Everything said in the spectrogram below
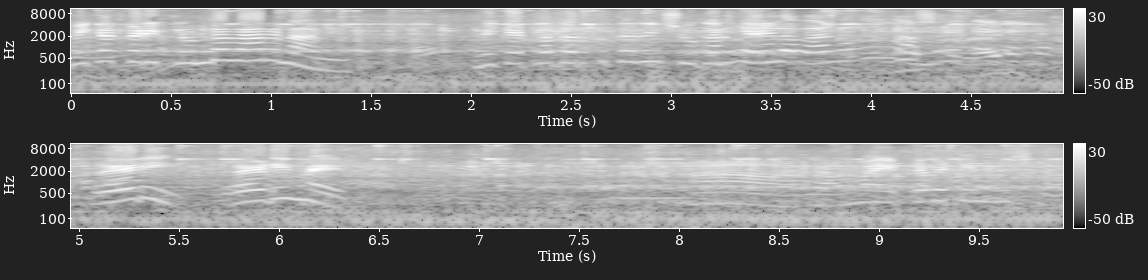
మీకు అక్కడ ఇట్లా ఉండదారా నాని? మీకు ఎట్లా దొరుకుతుంది? షుగర్ రెడీ రెడీమేడ్ అమ్మ ఎట్లా పెట్టింది చూసినా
